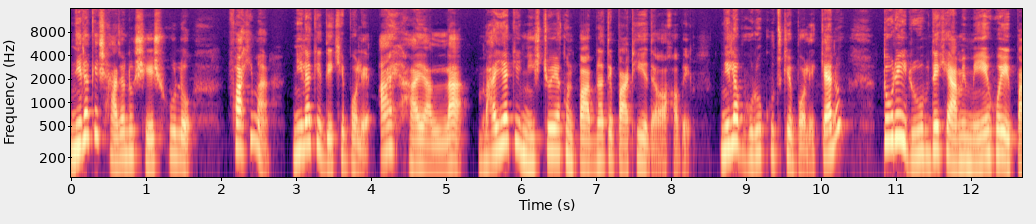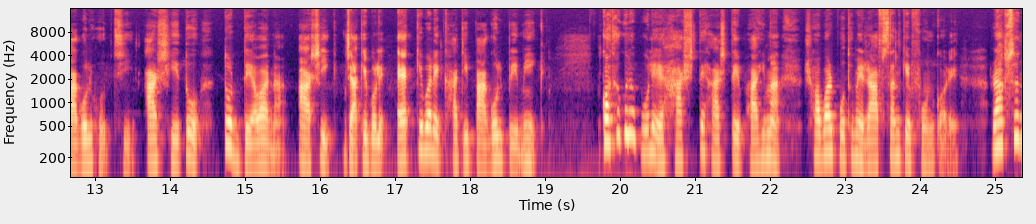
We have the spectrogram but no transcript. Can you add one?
নীলাকে সাজানো শেষ হলো। ফাহিমা নীলাকে দেখে বলে, আয় হায় আল্লাহ, ভাইয়াকে নিশ্চয়ই এখন পাবনাতে পাঠিয়ে দেওয়া হবে। নীলা ভুরু কুচকে বলে, কেন? তোর এই রূপ দেখে আমি মেয়ে হয়ে পাগল হচ্ছি, আর সে তো তোর দেওয়া না, আশিক, যাকে বলে একেবারে খাঁটি পাগল প্রেমিক। কথাগুলো বলে হাসতে হাসতে ফাহিমা সবার প্রথমে রাফসানকে ফোন করে। রাফসান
